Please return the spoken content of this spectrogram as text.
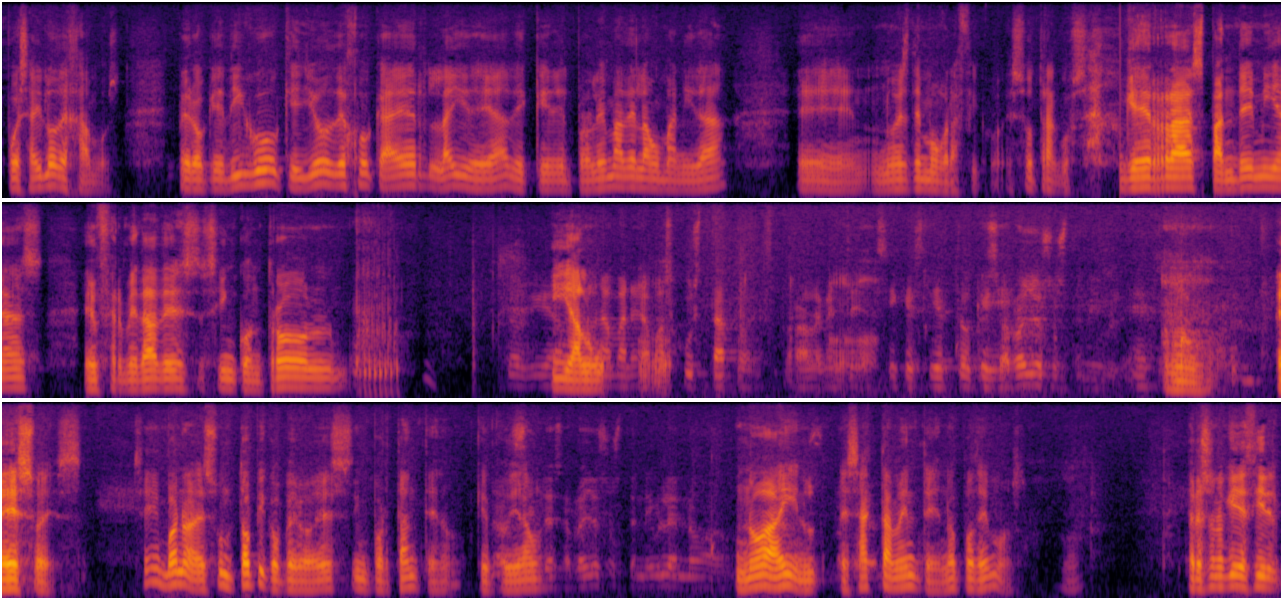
pues ahí lo dejamos. Pero que digo que yo dejo caer la idea de que el problema de la humanidad eh, no es demográfico, es otra cosa. Guerras, pandemias, enfermedades sin control... Y de alguna manera más justa, pues probablemente sí que es cierto que... Desarrollo sostenible. Mm, eso es. Sí, bueno, es un tópico, pero es importante, ¿no? Que pudiéramos... desarrollo sostenible no... No hay, exactamente, no podemos. Pero eso no quiere decir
